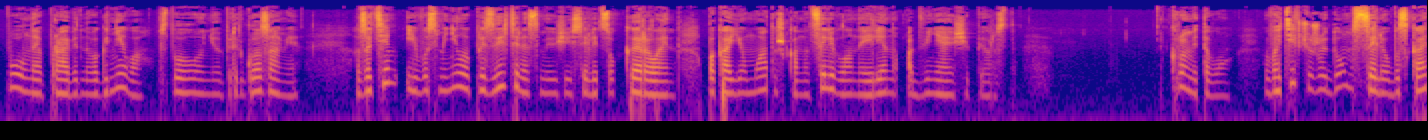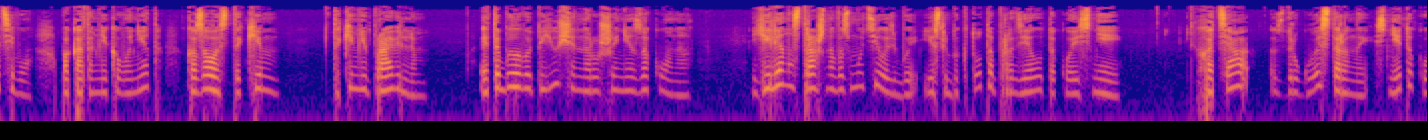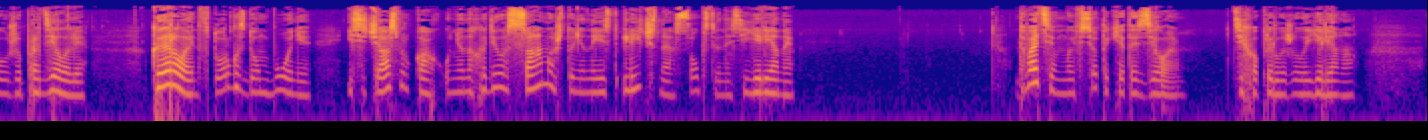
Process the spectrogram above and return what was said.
полное праведного гнева, всплыло у нее перед глазами. Затем его сменило презрительно смеющееся лицо Кэролайн, пока ее матушка нацеливала на Елену обвиняющий перст. Кроме того, войти в чужой дом с целью обыскать его, пока там никого нет, казалось таким таким неправильным. Это было вопиющее нарушение закона. Елена страшно возмутилась бы, если бы кто-то проделал такое с ней. Хотя, с другой стороны, с ней такое уже проделали. Кэролайн вторглась в дом Бонни, и сейчас в руках у нее находилась самая что ни на есть личная собственность Елены. Давайте мы все таки это сделаем, тихо предложила Елена,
